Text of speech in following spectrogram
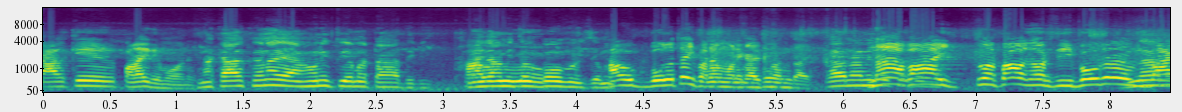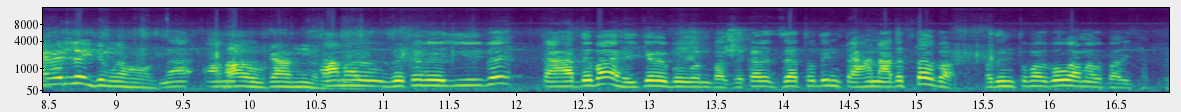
কালকে পাড়াই দিব না কালকে না এখনই তুই আমার টাকা দিবি। হ্যাঁ, যতদিন টাহা না দেখতে পারবা ওদিন তোমার বউ আমার বাড়ি থাকবে।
